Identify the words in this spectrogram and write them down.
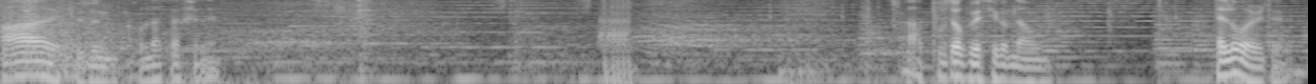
아, 교준 겁나 빡세네. 아, 부적 왜 지금 나옴? 헬로 월드.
